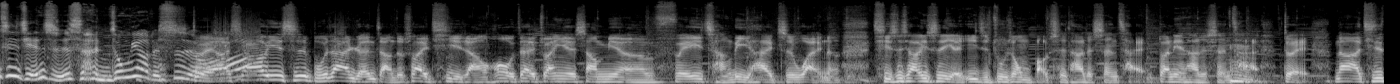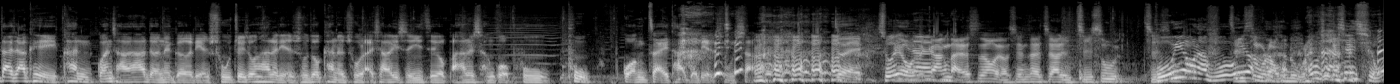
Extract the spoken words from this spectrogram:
肌减脂是很重要的事哦。对啊，肖医师不但人长得帅气，然后在专业上面。非常厉害之外呢，其实肖医师也一直注重保持他的身材，锻炼他的身材。对，那其实大家可以看观察他的那个脸书，追踪他的脸书都看得出来，肖医师一直有把他的成果铺铺。光在他的脸书上。对，所以呢，刚来的时候有先在家里急速。不用了，不用。急速隆乳。我想先请问，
